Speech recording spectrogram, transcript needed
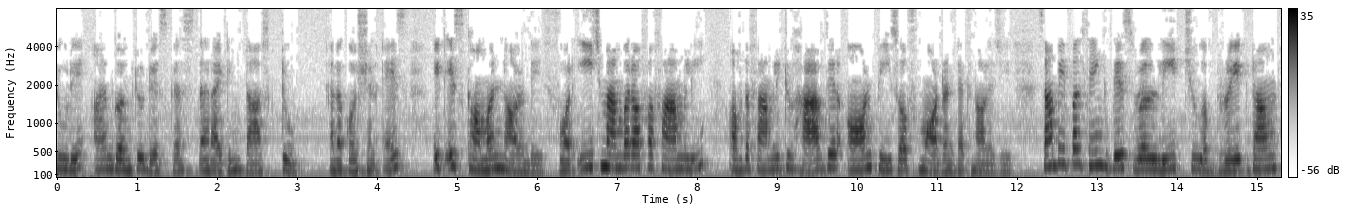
Today I am going to discuss the writing task 2 and the question is it is common nowadays for each member of a family of the family to have their own piece of modern technology. Some people think this will lead to a breakdown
